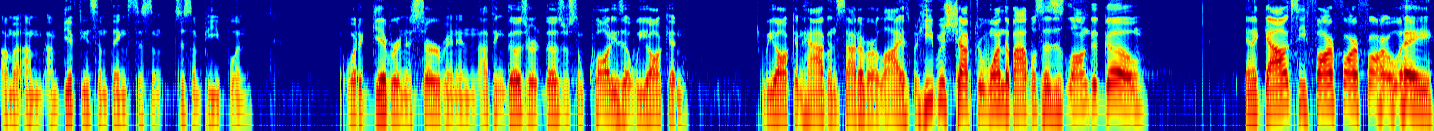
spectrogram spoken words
I'm, I'm, I'm gifting some things to some, to some people. And what a giver and a servant. And I think those are, those are some qualities that we all can, we all can have inside of our lives. But Hebrews chapter 1, the Bible says, is long ago, in a galaxy far, far, far away,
